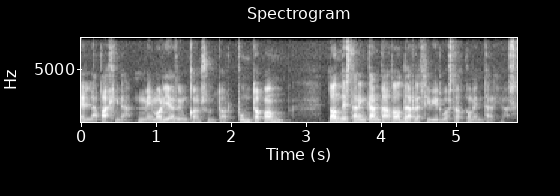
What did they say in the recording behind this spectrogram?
en la página memoriasdeunconsultor.com, donde estaré encantado de recibir vuestros comentarios,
